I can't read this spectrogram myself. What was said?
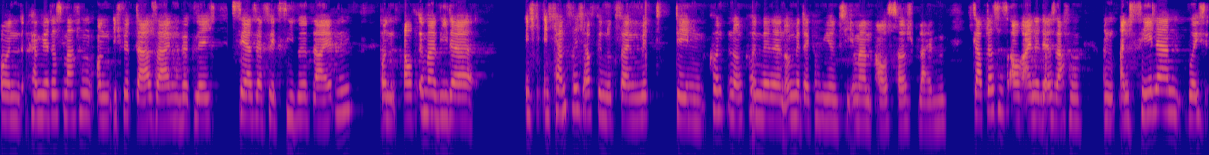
und können wir das machen. Und ich würde da sagen, wirklich sehr, sehr flexibel bleiben und auch immer wieder, ich, ich kann es nicht oft genug sagen, mit den Kunden und Kundinnen und mit der Community immer im Austausch bleiben. Ich glaube, das ist auch eine der Sachen an, an Fehlern, wo ich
